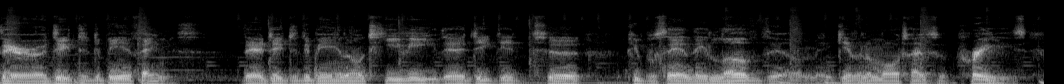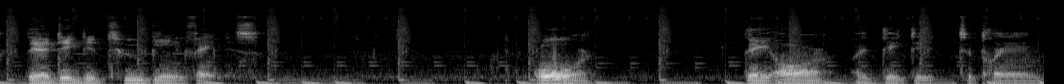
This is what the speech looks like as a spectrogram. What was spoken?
They're addicted to being famous. They're addicted to being on TV. They're addicted to people saying they love them and giving them all types of praise. They're addicted to being famous. Or they are addicted to playing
